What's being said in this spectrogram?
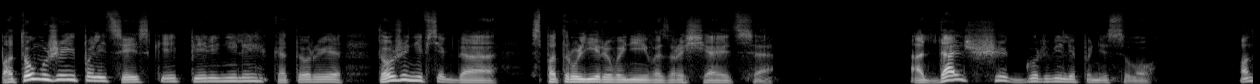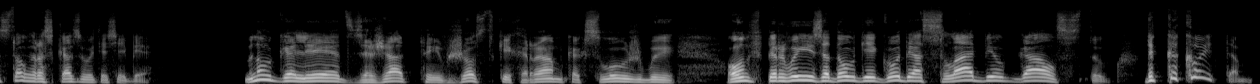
Потом уже и полицейские переняли, которые тоже не всегда с патрулирований возвращаются. А дальше Гурвиля понесло. Он стал рассказывать о себе. Много лет, зажатый в жестких рамках службы, Он впервые за долгие годы ослабил галстук. Да какой там!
